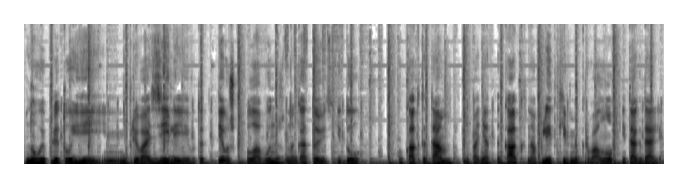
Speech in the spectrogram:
новую плиту ей не привозили, и вот эта девушка была вынуждена готовить еду, ну, как-то там непонятно как, на плитке, в микроволновке и так далее.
